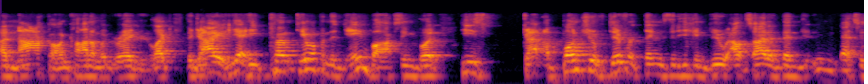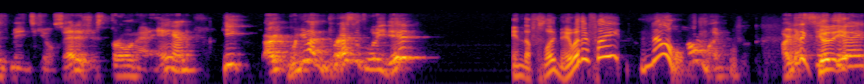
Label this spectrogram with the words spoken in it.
a knock on Conor McGregor. Like the guy, yeah, he come, came up in the game boxing, but he's got a bunch of different things that he can do outside of then that's his main skill set is just throwing that hand. He are were you not impressed with what he did in the Floyd Mayweather fight? No. Oh my! Are you good? Today?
